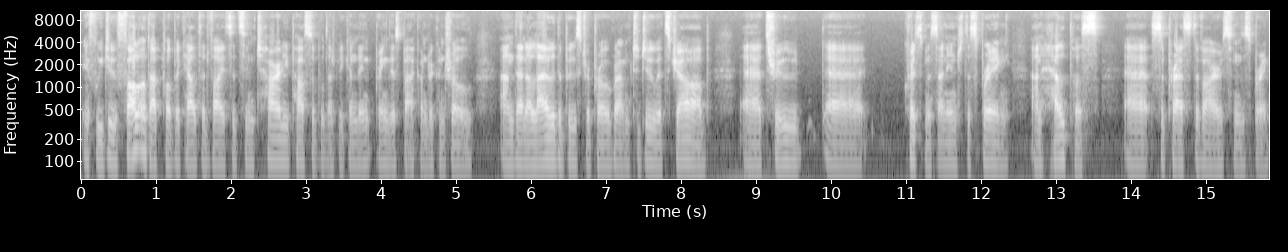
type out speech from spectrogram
If we do follow that public health advice, it's entirely possible that we can bring this back under control and then allow the booster program to do its job uh, through uh, Christmas and into the spring and help us uh, suppress the virus in the spring.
